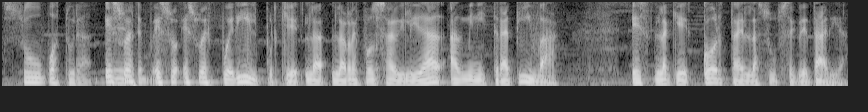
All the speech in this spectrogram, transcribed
su postura. Eso es, Este, eso, eso es pueril, porque la, la responsabilidad administrativa es la que corta en la subsecretaria.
